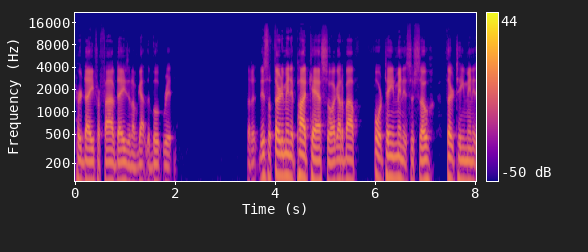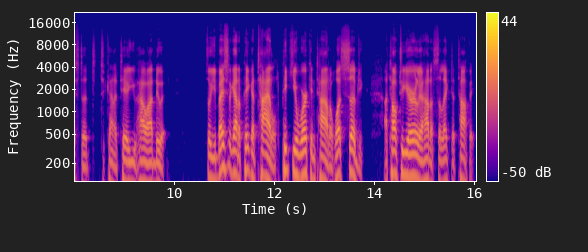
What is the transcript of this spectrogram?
per day for five days. And I've got the book written. But uh, this is a 30 minute podcast, so I got about 14 minutes or so, 13 minutes to, to kind of tell you how I do it. So you basically got to pick a title, pick your working title. What subject? I talked to you earlier how to select a topic.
